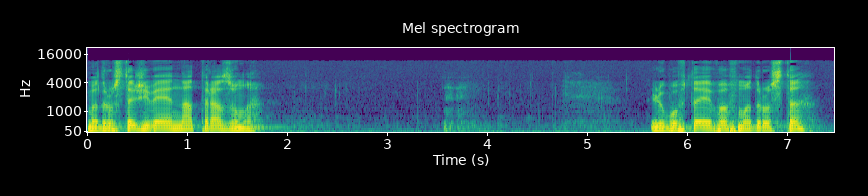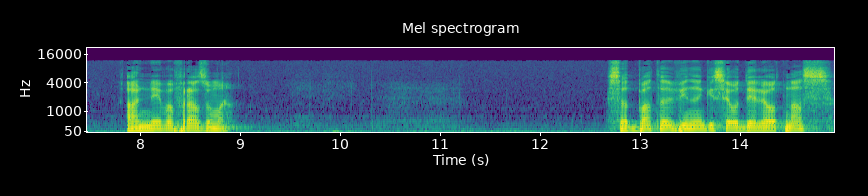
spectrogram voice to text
Мъдростта живее над разума. Любовта е в мъдростта, а не в разума. Съдбата винаги се отделя от нас,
